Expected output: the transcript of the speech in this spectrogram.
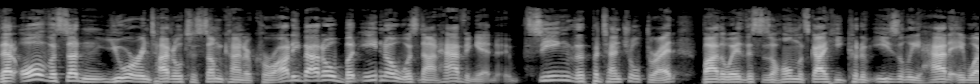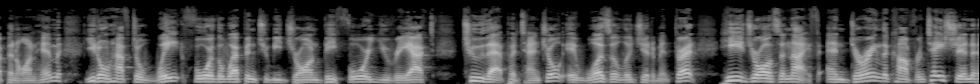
that all of a sudden you are entitled to some kind of karate battle, but Enoe was not having it. Seeing the potential threat, by the way, this is a homeless guy. He could have easily had a weapon on him. You don't have to wait for the weapon to be drawn before you react to that potential. It was a legitimate threat. He draws a knife and during the confrontation, confrontation,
